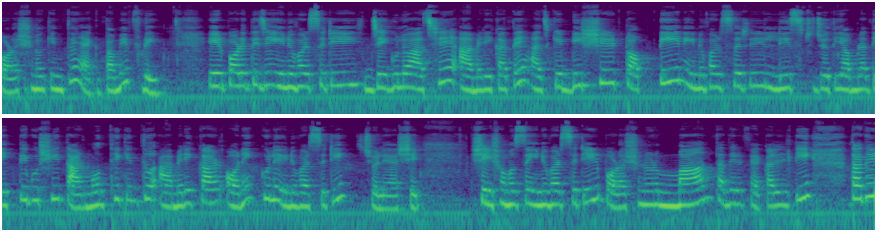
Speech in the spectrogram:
পড়াশুনো কিন্তু একদমই ফ্রি এরপরেতে যে ইউনিভার্সিটি যেগুলো আছে আমেরিকাতে, আজকে বিশ্বের টপ টেন ইউনিভার্সিটির লিস্ট যদি আমরা দেখতে বসি, তার মধ্যে কিন্তু আমেরিকার অনেকগুলো ইউনিভার্সিটি চলে আসে। সেই সমস্ত ইউনিভার্সিটির পড়াশুনোর মান, তাদের ফ্যাকাল্টি, তাদের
